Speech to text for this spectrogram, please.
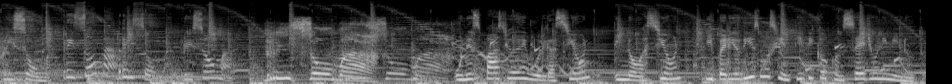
Rizoma. Rizoma. Rizoma. Rizoma. Rizoma. Un espacio de divulgación, innovación y periodismo científico con sello uniminuto.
